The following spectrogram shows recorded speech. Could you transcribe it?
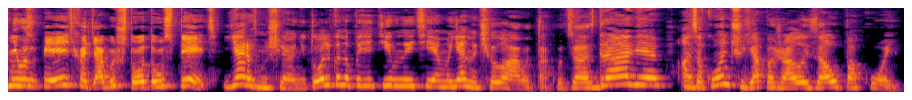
не успеть хотя бы что-то успеть. Я размышляю не только на позитивные темы, я начала вот так вот за здравие, а закончу я, пожалуй, за упокой.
